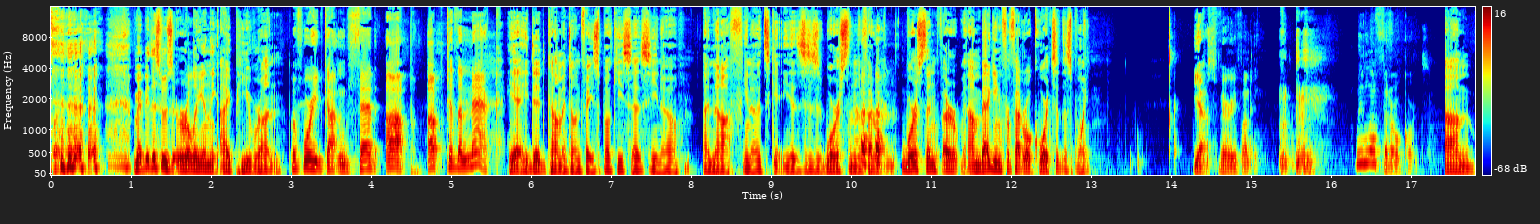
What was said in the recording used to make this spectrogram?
But Maybe this was early in the IP run. before he'd gotten fed up, up to the neck. Yeah, he did comment on Facebook. He says, you know, enough. You know, it's this is worse than the federal, worse than. I'm begging for federal courts at this point. Yes, very funny. we love federal courts. Um,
